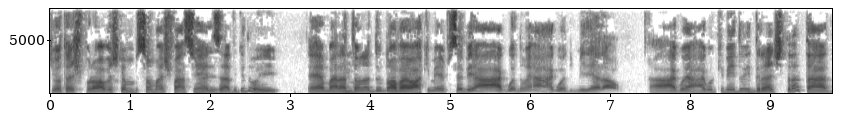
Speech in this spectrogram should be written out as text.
de outras provas que são mais fáceis de realizar do que do Rio. É, maratona hum. do Nova York mesmo, você vê, a água não é a água mineral. A água é a água que vem do hidrante tratado.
